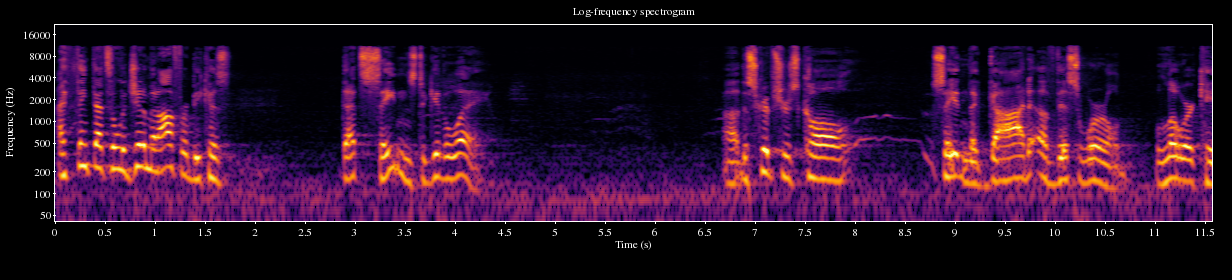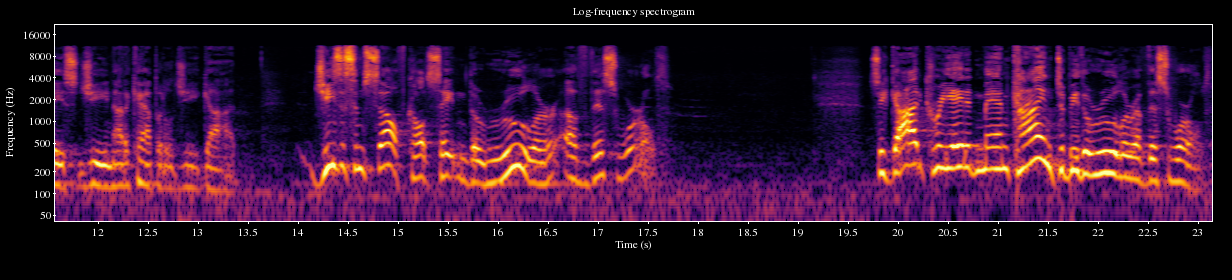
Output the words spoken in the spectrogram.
I think that's a legitimate offer because that's Satan's to give away. Uh, the scriptures call Satan the God of this world, lowercase g, not a capital G, God. Jesus himself called Satan the ruler of this world. See, God created mankind to be the ruler of this world.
